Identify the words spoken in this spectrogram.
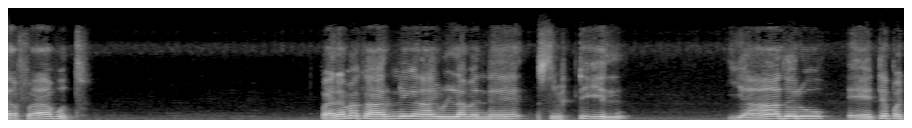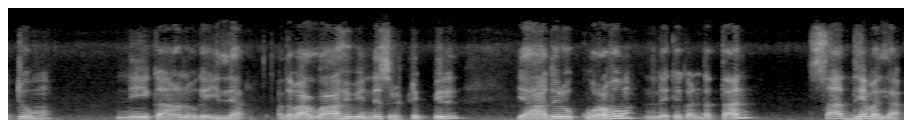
തഫാവുത്ത് പരമകാരുണികനായുള്ളവന്റെ സൃഷ്ടിയിൽ യാതൊരു ഏറ്റപ്പറ്റും നീ കാണുകയില്ല. അഥവാ അള്ളാഹുവിന്റെ സൃഷ്ടിപ്പിൽ യാതൊരു കുറവും നിനക്ക് കണ്ടെത്താൻ സാധ്യമല്ല.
